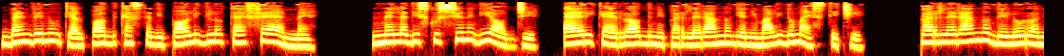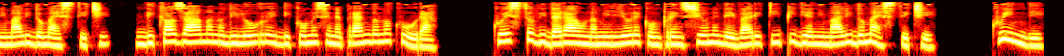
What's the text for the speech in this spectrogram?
Benvenuti al podcast di Polyglot FM. Nella discussione di oggi, Erika e Rodney parleranno di animali domestici. Parleranno dei loro animali domestici, di cosa amano di loro e di come se ne prendono cura. Questo vi darà una migliore comprensione dei vari tipi di animali domestici. Quindi,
